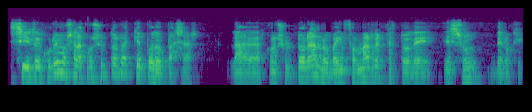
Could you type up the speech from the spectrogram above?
si recurrimos a la consultora, ¿qué puede pasar? la consultora nos va a informar respecto de eso, de lo que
